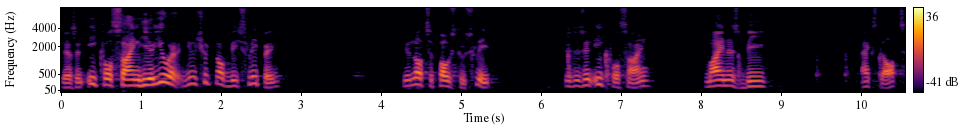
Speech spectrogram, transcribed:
There's an equal sign here. You, are, you should not be sleeping. You're not supposed to sleep. This is an equal sign, minus b x dot,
